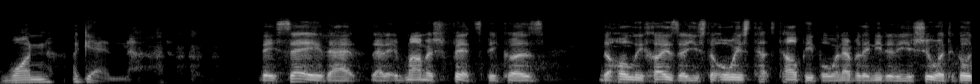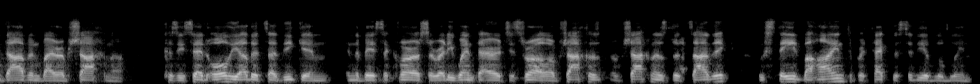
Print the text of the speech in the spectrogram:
won again. They say that that it mamish fits because the holy Chayzer used to always t- tell people whenever they needed a Yeshua to go daven by Rab Shachna. Because he said all the other tzaddikim in the beis hakvaros already went to Eretz Yisrael. Rab Shachna, Rab Shachna is the tzaddik who stayed behind to protect the city of Lublin.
